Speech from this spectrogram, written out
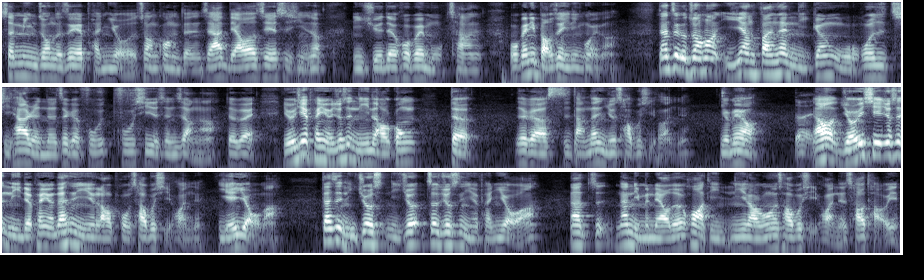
生命中的这些朋友的状况等等，只要聊到这些事情的时候，你觉得会不会摩擦呢？我跟你保证一定会嘛。但这个状况一样发生在你跟我或是其他人的这个夫夫妻的身上啊，对不对？有一些朋友就是你老公的这个死党，但你就超不喜欢的，有没有？对。然后有一些就是你的朋友，但是你的老婆超不喜欢的，也有嘛。但是你就是你就这就是你的朋友啊。那这那你们聊的话题，你老公都超不喜欢的，超讨厌。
